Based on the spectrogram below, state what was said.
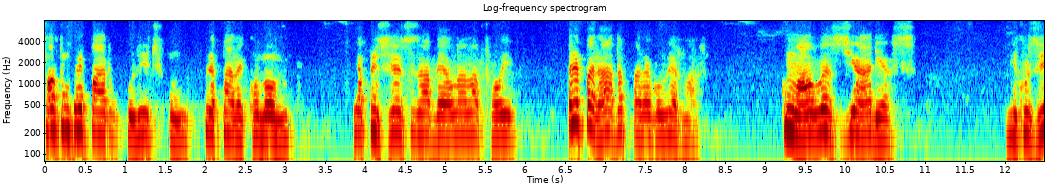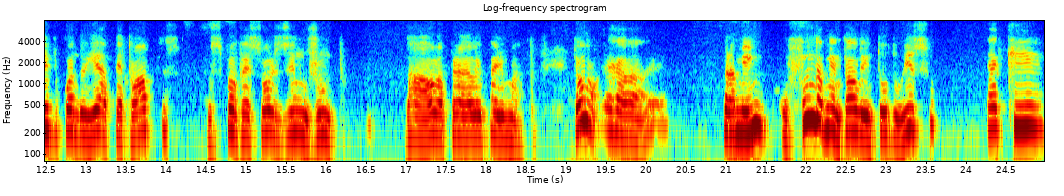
Falta um preparo político, um preparo econômico. E a princesa Isabela ela foi preparada para governar, com aulas diárias. Inclusive, quando ia a Petrópolis, os professores iam junto, dar aula para ela e para a irmã. Então, é, para mim, o fundamental em tudo isso é que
